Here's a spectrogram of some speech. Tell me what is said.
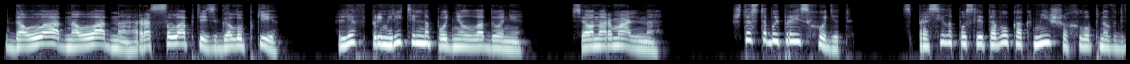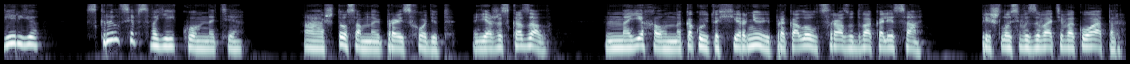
«Да ладно, ладно, расслабьтесь, голубки!» Лев примирительно поднял ладони. «Все нормально. «Что с тобой происходит?» — спросила после того, как Миша, хлопнув дверью, скрылся в своей комнате. «А что со мной происходит? Я же сказал. Наехал на какую-то херню и проколол сразу два колеса. Пришлось вызывать эвакуатор.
